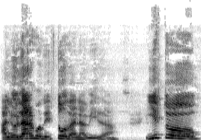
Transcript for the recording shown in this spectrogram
a lo largo de toda la vida. Y esto,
